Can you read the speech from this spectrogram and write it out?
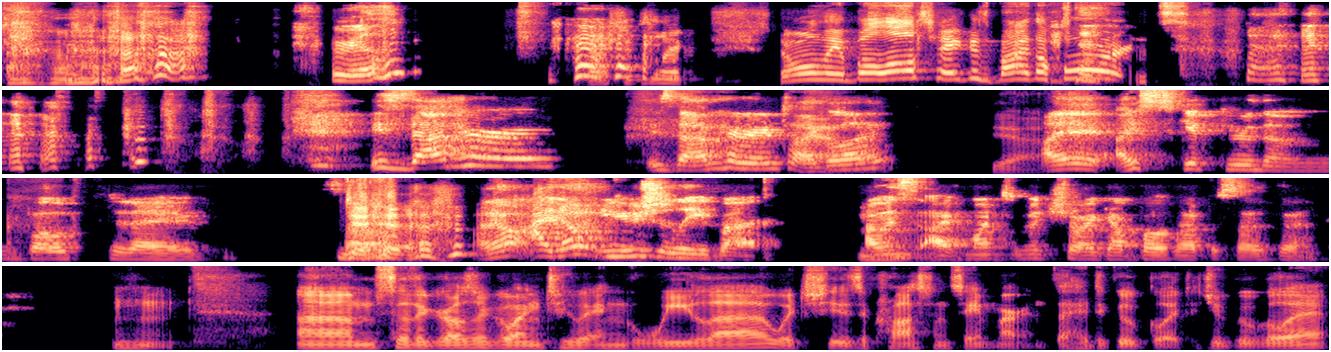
Really? she's like, "The only bull I'll take is by the horns." is that her? Is that her tagline? Yeah. I I skipped through them both today. So, I don't I don't usually, but I was. I want to make sure I got both episodes in. Mhm. Um, so the girls are going to Anguilla, which is across from St. Martin's. I had to Google it. Did you Google it?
